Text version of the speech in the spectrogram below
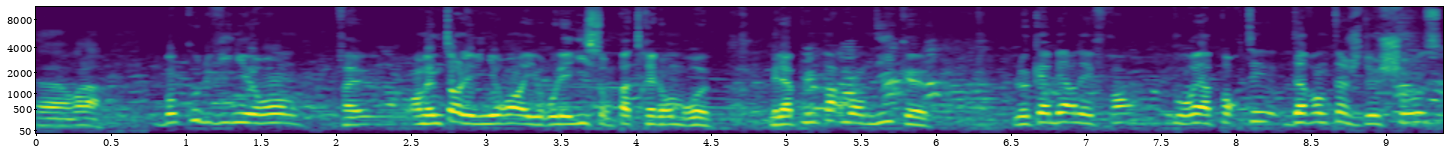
Euh, voilà. Beaucoup de vignerons, en même temps, les vignerons à Irouléguy sont pas très nombreux, mais la plupart m'ont dit que le Cabernet Franc pourrait apporter davantage de choses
